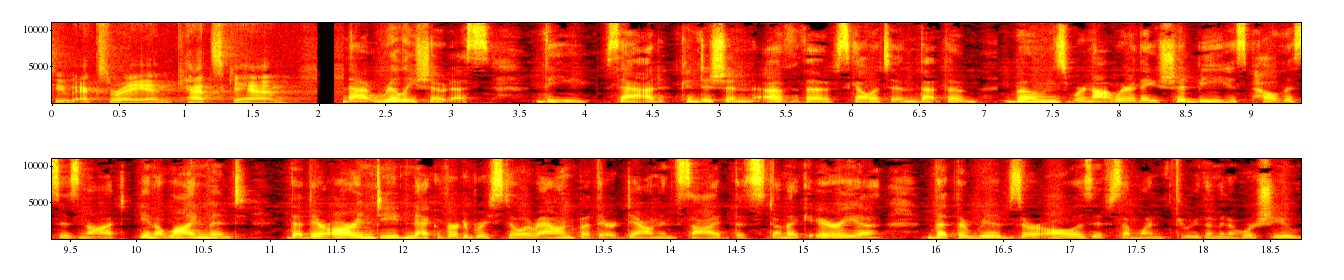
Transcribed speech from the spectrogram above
to x ray and CAT scan. That really showed us the sad condition of the skeleton, that the bones were not where they should be, his pelvis is not in alignment, that there are indeed neck vertebrae still around, but they're down inside the stomach area, that the ribs are all as if someone threw them in a horseshoe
